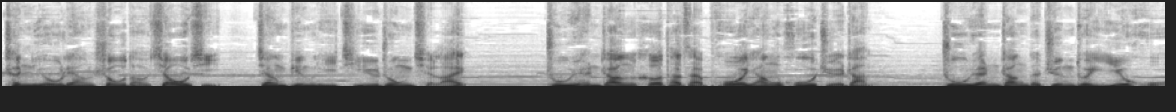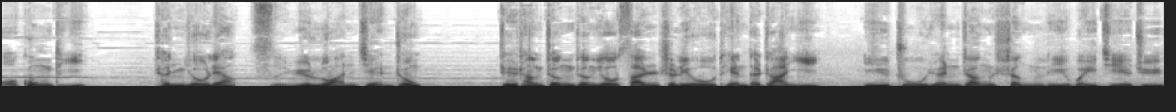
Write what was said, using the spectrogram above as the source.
陈友谅收到消息，将兵力集中起来。朱元璋和他在鄱阳湖决战，朱元璋的军队以火攻敌，陈友谅死于乱箭中。这场整整有三十六天的战役，以朱元璋胜利为结局。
